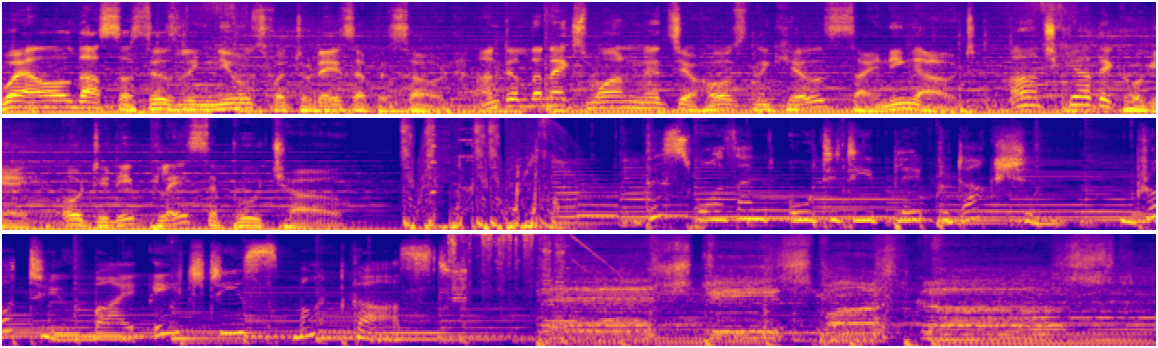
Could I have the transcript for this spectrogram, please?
Well, that's the sizzling news for today's episode. Until the next one, it's your host Nikhil signing out. Aaj kya dekhoge? OTT Play se poocho. This was an OTT Play production brought to you by HT Smartcast. HT Smartcast.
